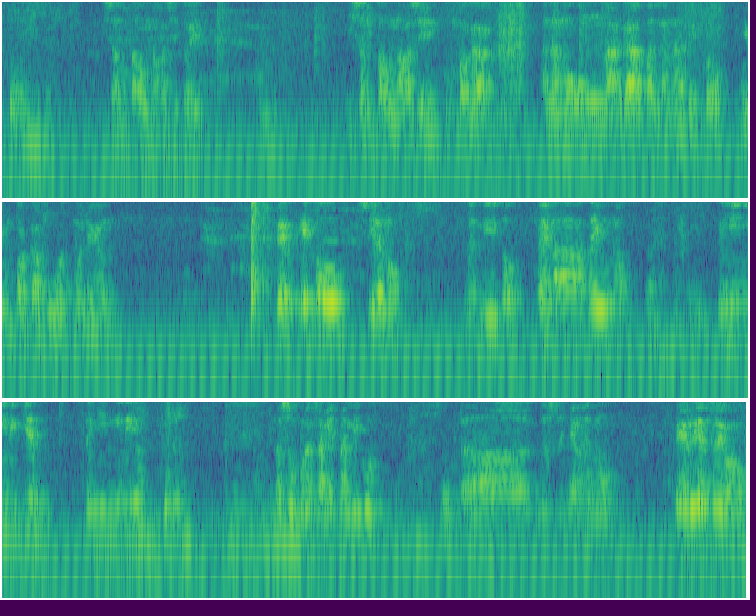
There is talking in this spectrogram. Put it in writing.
totoo yun, sir. Isang taon na kasi to eh. Isang taon na kasi, kumbaga, alam mo kung naagapan lang natin to, yung pagkabuhat mo na yun. Pero ito, si ano, nandito, ay nakakatayo na. oh. Nanginginig yan. Nanginginig. Yun, ganun. Na sobrang sakit ng likod. Ah, gusto niyang ano. Pero yan sa'yo,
